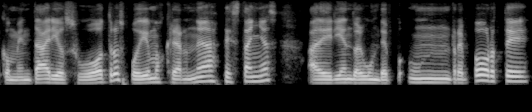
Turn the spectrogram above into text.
comentarios u otros, podríamos crear nuevas pestañas adheriendo a algún un reporte,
